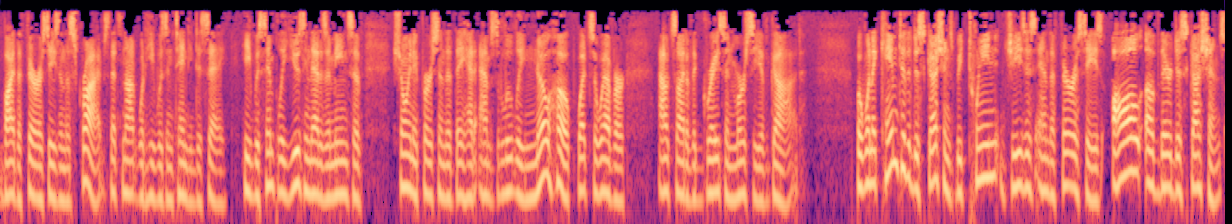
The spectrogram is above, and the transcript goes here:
by the Pharisees and the scribes. That's not what he was intending to say. He was simply using that as a means of showing a person that they had absolutely no hope whatsoever outside of the grace and mercy of God. But when it came to the discussions between Jesus and the Pharisees, all of their discussions,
